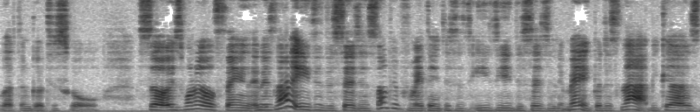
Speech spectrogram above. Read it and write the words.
let them go to school? So it's one of those things, and it's not an easy decision. Some people may think this is an easy decision to make, but it's not because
